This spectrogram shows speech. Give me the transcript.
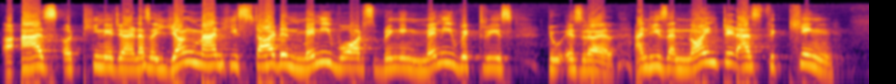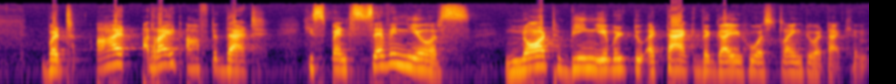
Uh, as a teenager and as a young man, he starred in many wars, bringing many victories to Israel. And he's anointed as the king. But I, right after that, he spent seven years not being able to attack the guy who was trying to attack him.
